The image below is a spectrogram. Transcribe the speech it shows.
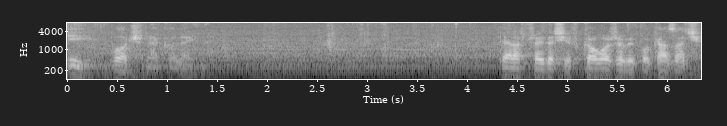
i boczne kolejne. Teraz przejdę się w koło, żeby pokazać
